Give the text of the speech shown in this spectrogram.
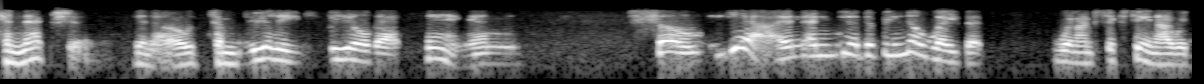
connection. you know, to really feel that thing. And so, yeah, and, and you know, there'd be no way that when I'm 16, I would,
